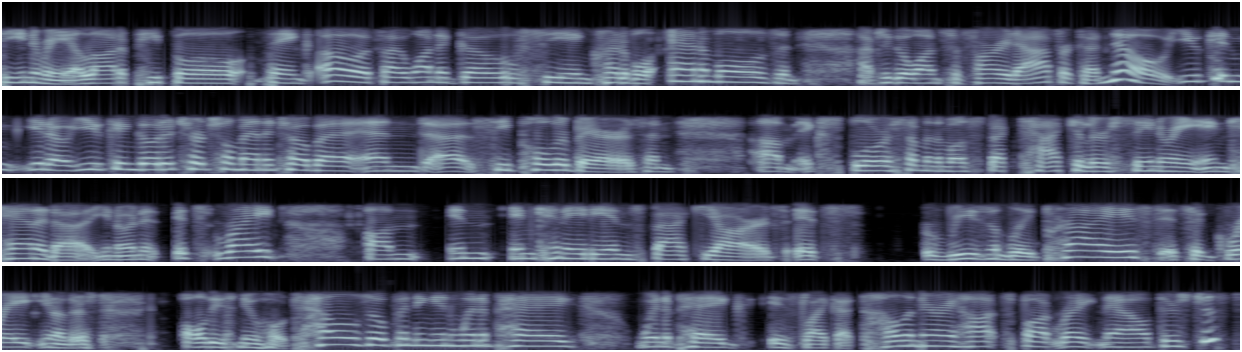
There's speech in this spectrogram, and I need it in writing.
scenery. A lot of people think, oh, if I want to go see incredible animals and I have to go on safari to Africa. No, you can you know you can go to Churchill, Manitoba, and uh, see polar bears and um, explore some of the most spectacular scenery in Canada. You know, and it, it's right on in in Canadians' backyards. It's reasonably priced. It's a great, you know, there's all these new hotels opening in Winnipeg. Winnipeg is like a culinary hotspot right now. There's just,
